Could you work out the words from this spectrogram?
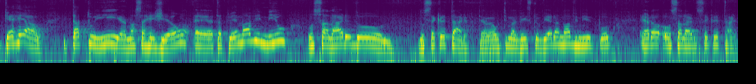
o que é real. E Tatuí, a nossa região, é, Tatuí é 9 mil o salário do, do secretário. Até a última vez que eu vi era 9 mil e pouco, era o salário do secretário.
